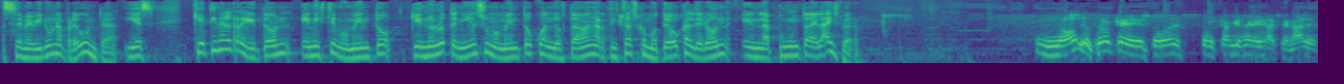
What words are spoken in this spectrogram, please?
se me vino una pregunta y es, ¿qué tiene el reggaetón en este momento que no lo tenía en su momento cuando estaban artistas como Teo Calderón en la punta del iceberg? No, yo creo que todo es, son cambios generacionales.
